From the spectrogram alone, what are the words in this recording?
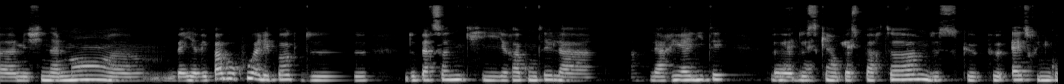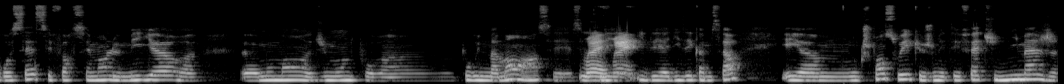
Euh, mais finalement, ben, il n'y avait pas beaucoup à l'époque de, de, personnes qui racontaient la, la réalité de ce qu'est un postpartum, de ce que peut être une grossesse. C'est forcément le meilleur moment du monde pour, pour une maman. Hein. C'est idéalisé comme ça. Et donc je pense, oui, que je m'étais faite une image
